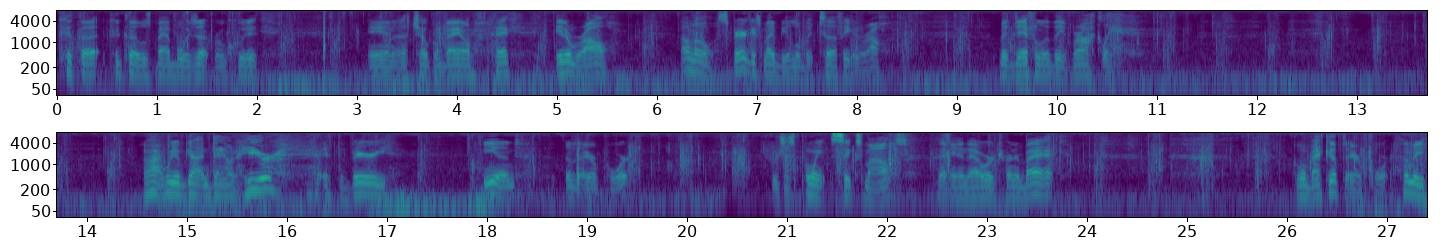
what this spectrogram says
Cook, the, cook those bad boys up real quick and uh, choke them down. Heck, eat them raw. I don't know, asparagus may be a little bit tough eating raw, but definitely the broccoli. All right, we have gotten down here at the very end of the airport, which is 0.6 miles. And now we're turning back, going back up the airport. Let me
